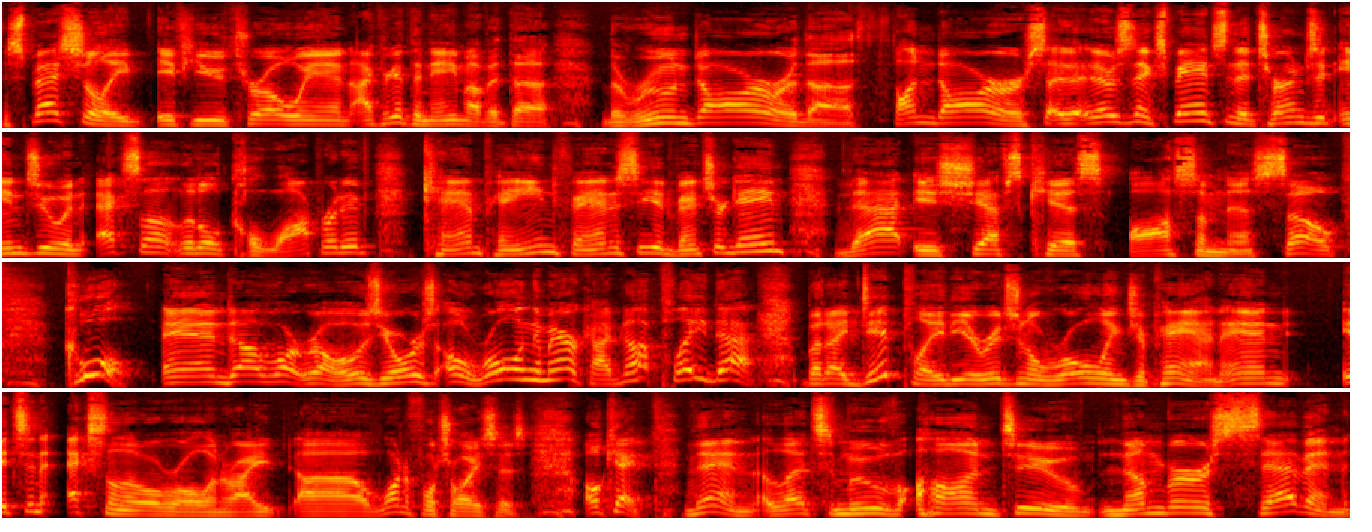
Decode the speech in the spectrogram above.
especially if you throw in, I forget the name of it, the, the Rundar or the Thundar, or there's an expansion that turns it into an excellent little cooperative campaign fantasy adventure game. That is Chef's Kiss awesomeness. So cool. And uh, what, what was yours? Oh, Rolling America. I've not played that, but I did play the original Rolling Japan. And it's an excellent little roll and right. Uh, wonderful choices. Okay, then let's move on to number seven,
